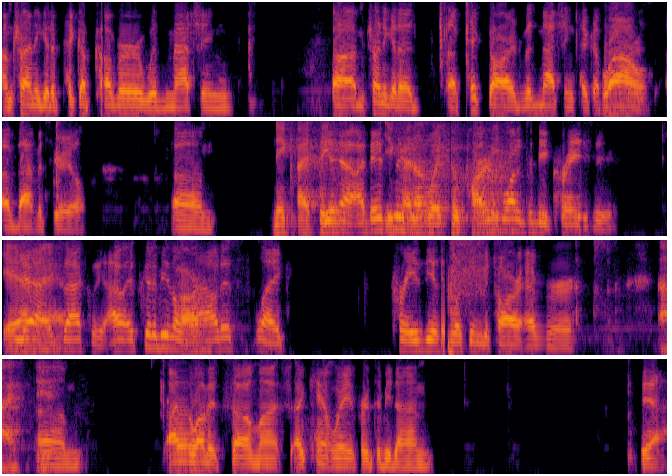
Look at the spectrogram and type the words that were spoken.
I'm trying to get a pickup cover with matching. Uh, I'm trying to get a, a pick guard with matching pickup Wow. covers of that material. Um, Nick, I think yeah, I basically you cannot just, wait to party. I just want it to be crazy. yeah, Yeah, exactly. I, it's going to be the Guitar. loudest, like craziest looking guitar ever. Nice, dude. Um, I love it so much. I can't wait for it to be done. Yeah.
